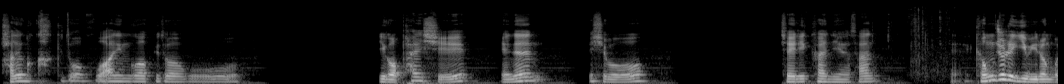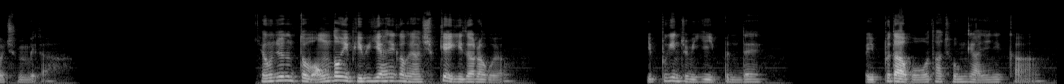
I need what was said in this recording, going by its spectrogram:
받은 것 같기도 하고 아닌 것 같기도 하고 이거 80 얘는 75 제리카니아산 네, 경주를 이기면 이런 걸 줍니다. 경주는 또 엉덩이 비비기 하니까 그냥 쉽게 이기더라고요. 이쁘긴 좀 이게 이쁜데 이쁘다고 다 좋은 게 아니니까.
